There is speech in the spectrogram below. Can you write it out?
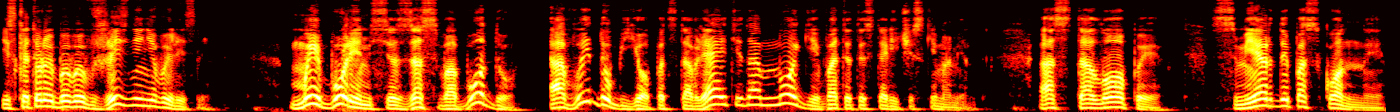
из которой бы вы в жизни не вылезли. Мы боремся за свободу, а вы, дубье, подставляете нам ноги в этот исторический момент. Остолопы, смерды пасконные,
